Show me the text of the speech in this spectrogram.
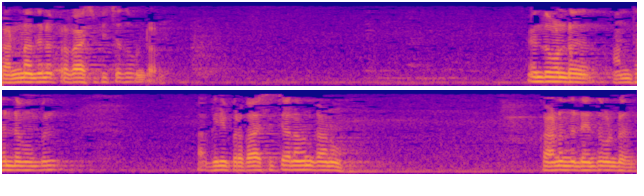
കണ്ണതിനെ പ്രകാശിപ്പിച്ചതുകൊണ്ടാണ്. എന്തുകൊണ്ട് അന്ധന്റെ മുമ്പിൽ അഗ്നി പ്രകാശിച്ചാൽ അവൻ കാണും? കാണുന്നില്ല. എന്തുകൊണ്ട്?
